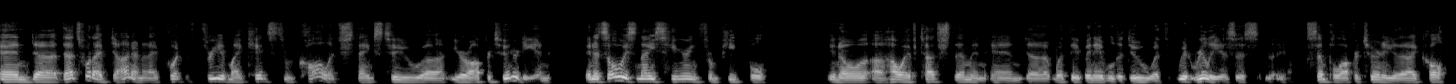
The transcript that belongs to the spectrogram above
And uh, that's what i've done and i put three of my kids through college thanks to uh, your opportunity and and it's always nice hearing from people you know uh, how I've touched them and and uh, what they've been able to do with it really is this simple opportunity that I call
